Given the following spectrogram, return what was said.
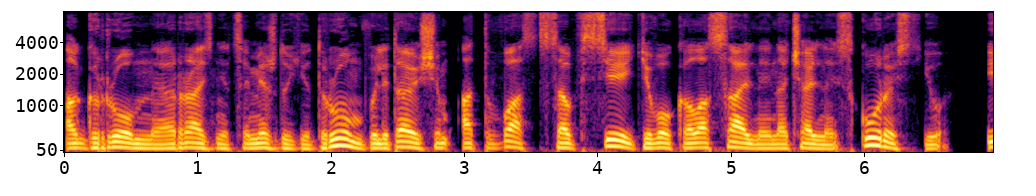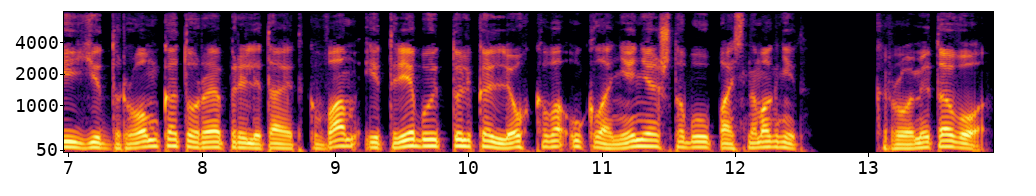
огромная разница между ядром, вылетающим от вас со всей его колоссальной начальной скоростью, и ядром, которое прилетает к вам и требует только легкого уклонения, чтобы упасть на магнит. Кроме того,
